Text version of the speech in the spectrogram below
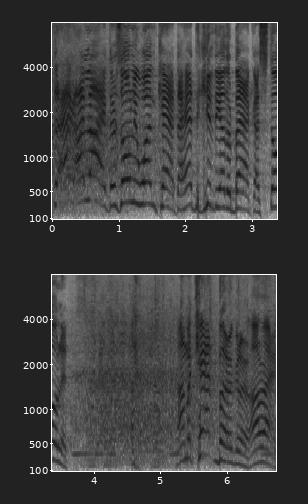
the, I, I lied. There's only one cat. I had to give the other back. I stole it. I'm a cat burglar. All right.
